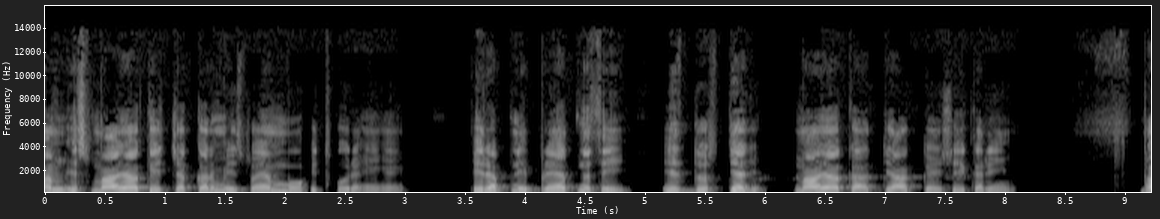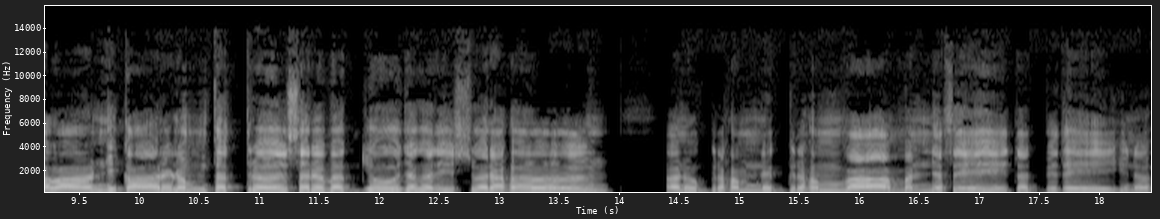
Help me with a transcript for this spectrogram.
हम इस माया के चक्कर में स्वयं मोहित हो रहे हैं। फिर अपने प्रयत्न से इस दुस्त्यज माया का त्याग कैसे करें? भवान् कारणं तत्र सर्वज्ञो जगदीश्वरः। अनुग्रहं निग्रहं वा मन्यसे तद्विधेहिनः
